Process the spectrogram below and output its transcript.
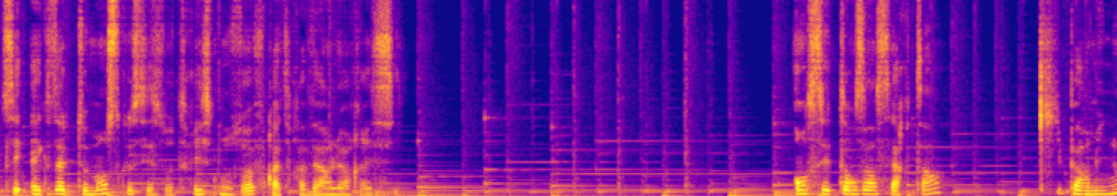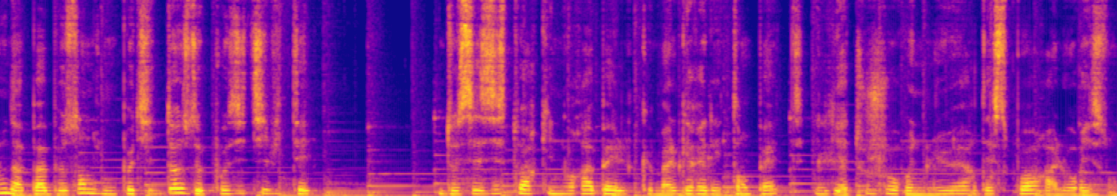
C'est exactement ce que ces autrices nous offrent à travers leurs récits. En ces temps incertains, qui parmi nous n'a pas besoin d'une petite dose de positivité? De ces histoires qui nous rappellent que malgré les tempêtes, il y a toujours une lueur d'espoir à l'horizon.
